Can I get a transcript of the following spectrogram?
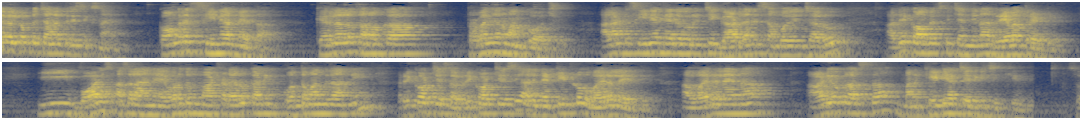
నమస్తే welcome to channel three six nine. Congress senior నేత కేరళలో తన ఒక ప్రభంజనం అనుకోవచ్చు. అలాంటి సీనియర్ నేత గురించి గాడిదని సంబోధించారు. అదే కాంగ్రెస్కి చెందిన రేవంత్ రెడ్డి. ఈ వాయిస్ అసలు ఆయన ఎవరితో మాట్లాడారు? కానీ కొంతమంది దాన్ని రికార్డ్ చేశారు. రికార్డ్ చేసి అది నెట్టిట్లో వైరల్ అయింది. ఆ వైరల్ అయిన ఆడియో కాస్త మన కేటీఆర్ చేతికి చిక్కింది. సో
